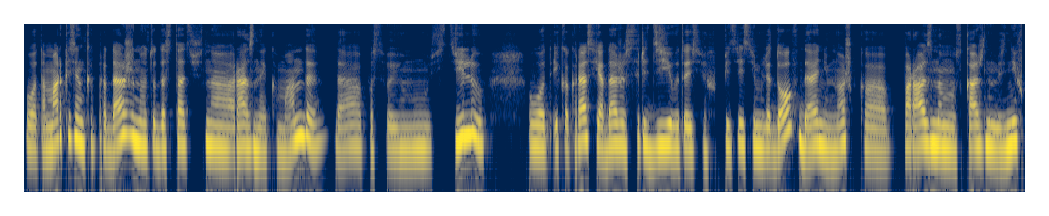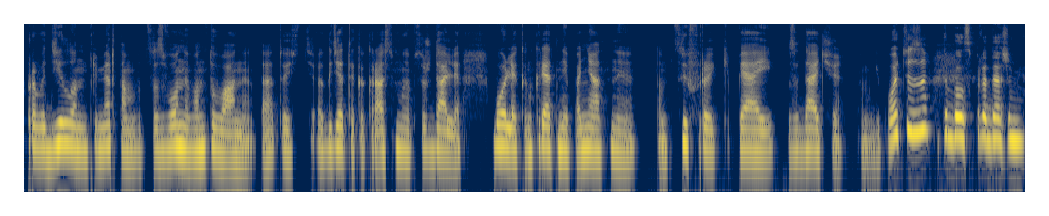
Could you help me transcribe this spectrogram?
Вот, а маркетинг и продажи, ну, это достаточно разные команды, да, по своему стилю. Вот, и как раз я даже среди вот этих 5 тимлидов, да, немножко по-разному с каждым из них проводила, например, там вот созвоны вантуваны, да, то есть где-то как раз мы обсуждали более конкретные, понятные там цифры, KPI, задачи, там гипотезы. Это было с продажами.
